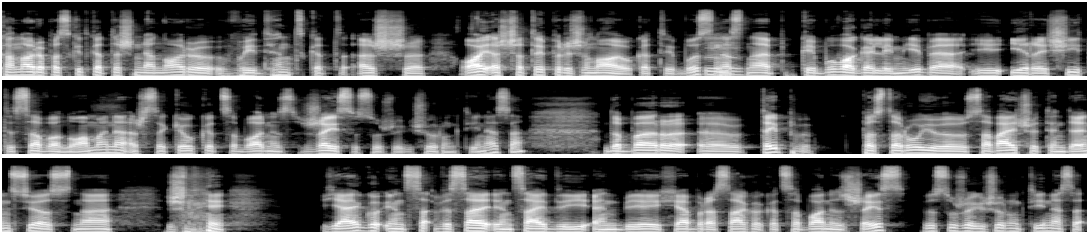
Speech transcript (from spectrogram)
ką noriu pasakyti, kad aš nenoriu vaidinti, kad aš, oi, aš čia taip ir žinojau, kad tai bus, mm. nes, na, kai buvo galimybė į, įrašyti savo nuomonę, aš sakiau, kad Sabonis žaisi su žvaigždžių rungtynėse. Dabar e, taip pastarųjų savaičių tendencijos, na, žinai, jeigu insa, visa Inside the NBA Hebra sako, kad Sabonis žais visų žvaigždžių rungtynėse,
